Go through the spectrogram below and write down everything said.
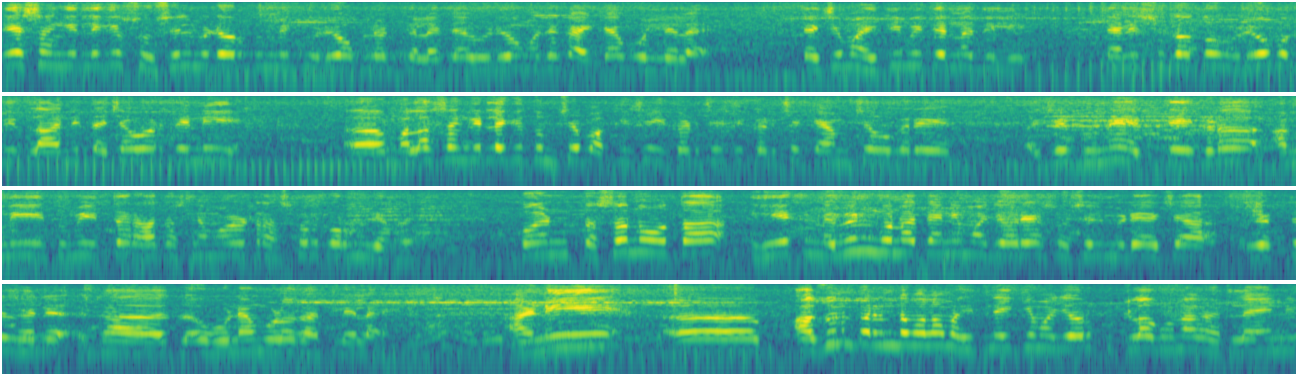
ते सांगितले की सोशल मीडियावर तुम्ही एक व्हिडिओ अपलोड केला आहे त्या व्हिडिओमध्ये काय काय बोललेलं आहे? त्याची माहिती मी त्यांना दिली. त्यांनी सुद्धा तो व्हिडिओ बघितला आणि त्याच्यावर त्यांनी मला सांगितलं की तुमचे बाकीचे इकडचे तिकडचे कॅम्पचे वगैरे जे गुन्हे आहेत ते इकडं आम्ही तुम्ही इतर राहत असल्यामुळे ट्रान्सफर करून घेतो पण तसं नव्हता ही एक नवीन गुन्हा त्यांनी माझ्यावर या सोशल मीडियाच्या व्यक्त झाल्या घा होण्यामुळं घातलेला आहे. आणि अजूनपर्यंत मला माहीत नाही की माझ्यावर कुठला गुन्हा घातला आहे आणि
